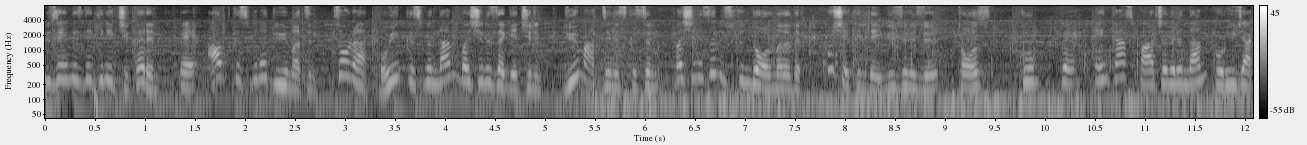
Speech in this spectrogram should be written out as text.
Üzerinizdekini çıkarın ve alt kısmına düğüm atın. Sonra boyun kısmından başınıza geçirin. Düğüm attığınız kısım başınızın üstünde olmalıdır. Bu şekilde yüzünüzü toz, kum ve enkaz parçalarından koruyacak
